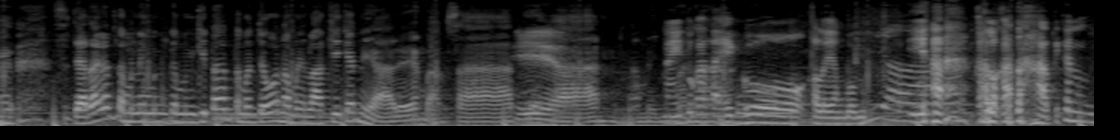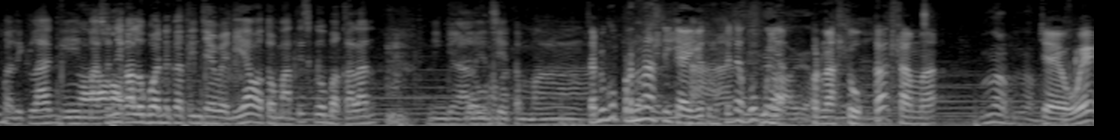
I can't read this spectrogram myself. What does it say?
secara kan temen-temen temen kita temen cowok namanya laki kan ya ada yang bangsat ya Iya. kan namanya Nah itu kata ego. Kalau yang bom, Iya. iya. Kalau kata hati kan balik lagi. Enggak. Maksudnya kalau gua deketin cewek dia, otomatis gua bakalan ninggalin si teman. Tapi gue pernah sih kayak gitu. Maksudnya gue punya Iya, iya. pernah suka sama benar benar cewek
